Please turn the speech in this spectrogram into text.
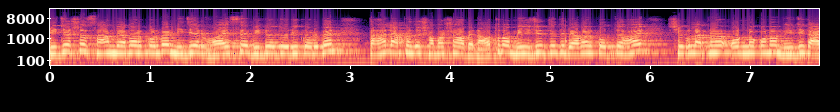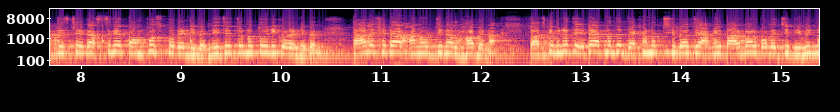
নিজস্ব সাউন্ড ব্যবহার করবেন, নিজের ভয়েসে ভিডিও তৈরি করবেন, তাহলে আপনাদের সমস্যা হবে না। অথবা মিউজিক যদি ব্যবহার করতে হয়, সেগুলো আপনারা অন্য কোনো মিউজিক আর্টিস্টের কাছ থেকে কম্পোজ করে নেবেন, নিজের জন্য তৈরি করে নেবেন। তাহলে সেটা আনঅরিজিনাল হবে না। তো আজকে ভিডিওতে এটা আপনাদের দেখানোর ছিল যে আমি বারবার বলেছি বিভিন্ন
